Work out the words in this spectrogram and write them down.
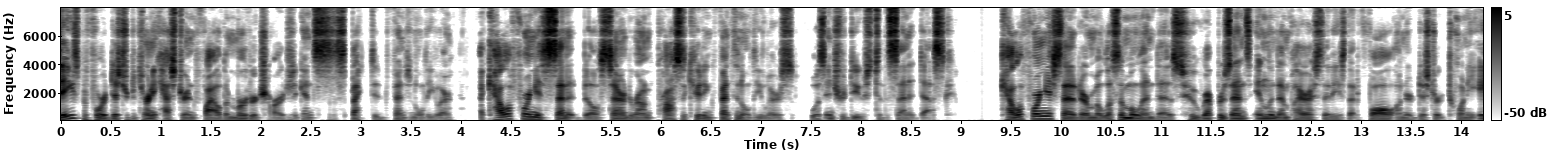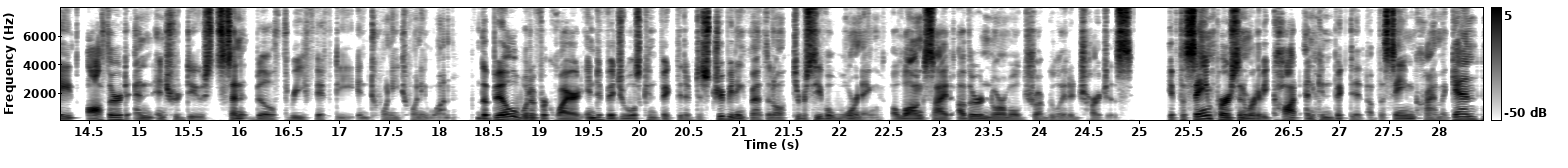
Days before District Attorney Hestrin filed a murder charge against a suspected fentanyl dealer, a California Senate bill centered around prosecuting fentanyl dealers was introduced to the Senate desk. California Senator Melissa Melendez, who represents Inland Empire cities that fall under District 28, authored and introduced Senate Bill 350 in 2021. The bill would have required individuals convicted of distributing fentanyl to receive a warning alongside other normal drug related charges. If the same person were to be caught and convicted of the same crime again,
